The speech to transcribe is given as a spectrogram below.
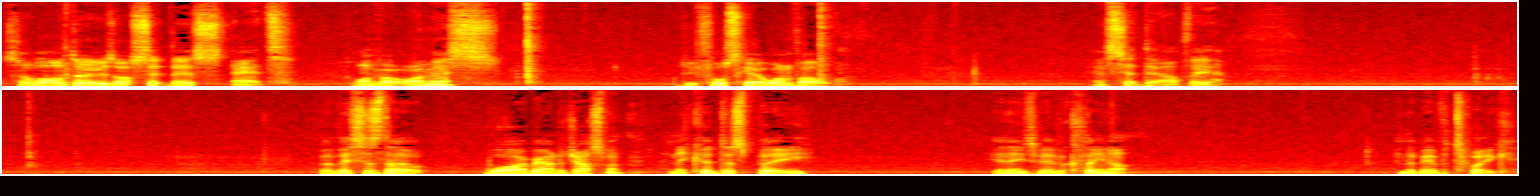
So what I'll do is I'll set this at 1 volt RMS, do full scale 1 volt, and set that up there. But this is the wire wound adjustment and it could just be it needs a bit of a clean up and a bit of a tweak.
